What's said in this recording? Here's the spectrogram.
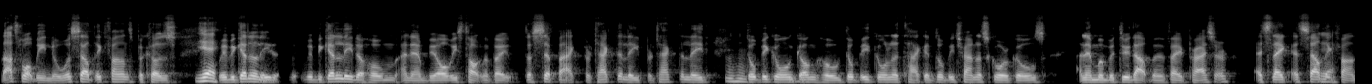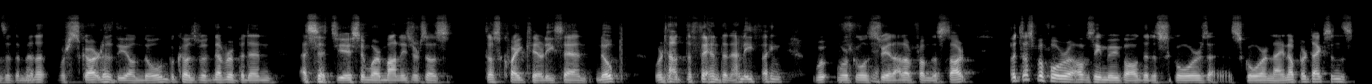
That's what we know as Celtic fans because yeah, we begin a lead, we begin a lead at home, and then we always talking about just sit back, protect the lead, protect the lead. Mm-hmm. Don't be going gung ho, don't be going attacking, don't be trying to score goals. And then when we do that, we invite pressure. It's like as Celtic yeah. fans at the minute, we're scared of the unknown because we've never been in a situation where managers just just quite clearly saying, "Nope, we're not defending anything. We're, we're going straight at it from the start." But just before we obviously move on to the scores, score and lineup predictions,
